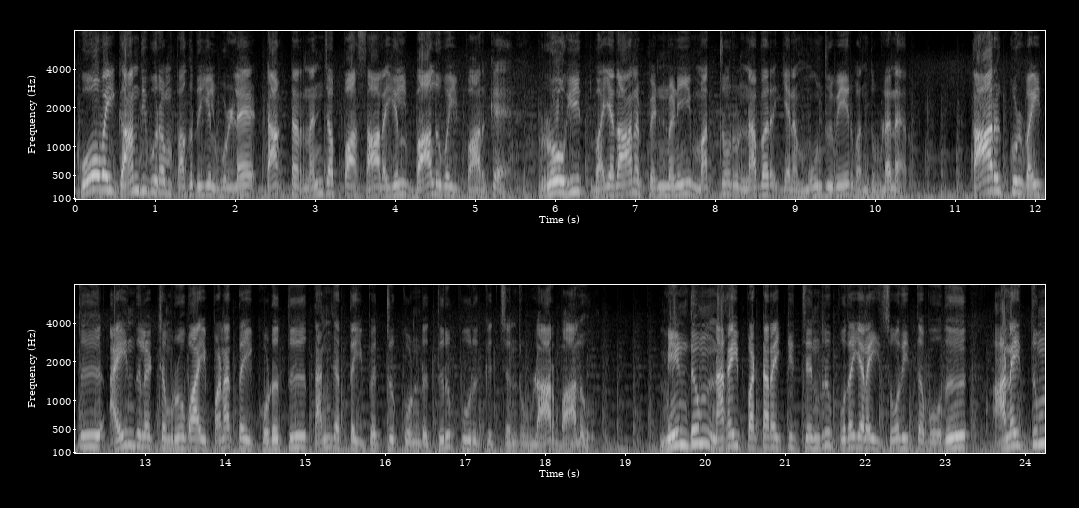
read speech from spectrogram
கோவை காந்திபுரம் பகுதியில் உள்ள டாக்டர் நஞ்சப்பா சாலையில் பாலுவை பார்க்க ரோஹித் வயதான பெண்மணி மற்றொரு நபர் என மூன்று பேர் வந்துள்ளனர். காருக்குள் வைத்து ஐந்து லட்சம் ரூபாய் பணத்தை கொடுத்து தங்கத்தை பெற்றுக்கொண்டு திருப்பூருக்கு சென்றுள்ளார் பாலு. மீண்டும் நகை பட்டறைக்கு சென்று புதையலை சோதித்தபோது அனைத்தும்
